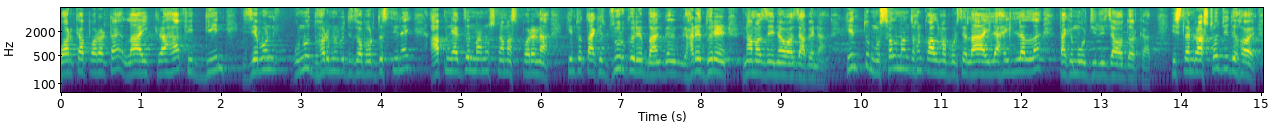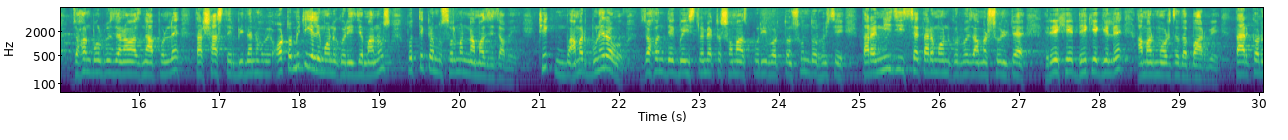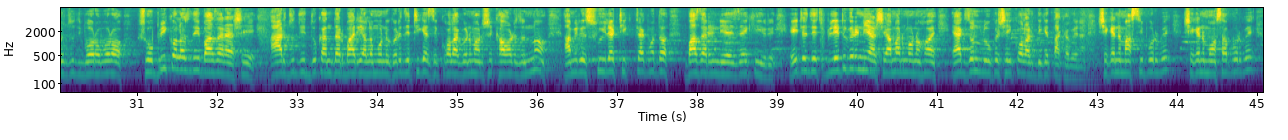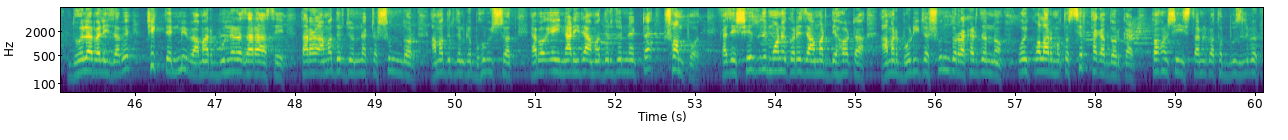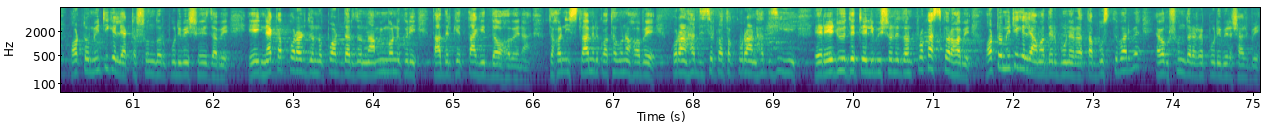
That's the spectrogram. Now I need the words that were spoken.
বরকা পরাটা like রাহা ফিদ্দিন যেমন কোনো ধর্মের মধ্যে জবরদস্তি নাই, আপনি একজন মানুষ নামাজ পড়ে না, কিন্তু তাকে জোর করে ঘাড়ে ধরে নামাজে নেওয়া যাবে না। কিন্তু মুসলমান যখন কালমা পড়ছে, লা ইলাহা ইল্লাল্লাহ, তাকে মসজিদে যাওয়া দরকার। ইসলাম রাষ্ট্র যদি হয়, যখন বলবে যে নামাজ না পড়লে তার শাস্তির বিধান হবে অটোমেটিক্যালি মনে করি যে মানুষ প্রত্যেকটা মুসলমান নামাজে যাবে। ঠিক আমার বোনেরাও যখন দেখবে ইসলামে একটা সমাজ পরিবর্তন সুন্দর হয়েছে, তারা নিজ ইচ্ছায় তারা মনে করবে যে আমার শরীরটা রেখে ঢেকে গেলে আমার মর্যাদা বাড়বে। তার কারণ যদি বড় বড় সবরি কলা যদি বাজারে আসে, আর যদি দোকানদার বাড়িওয়ালা মনে করে যে, ঠিক আছে কলাগুলো মানুষের খাওয়ার জন্য আমি ওই সুইলা ঠিকঠাক মতো বাজারে নিয়ে যাই, কি এইটা যে প্লেট করে নিয়ে আসে, আমার মনে হয় একজন লোক সেই কলার দিকে তাকাবে না। সেখানে মাছি পড়বে, সেখানে মশা পড়বে, ধুলাবালি যাবে, ঠিক তেমনি আমার বোনেরা যারা আছে, তারা আমাদের জন্য একটা সুন্দর, আমাদের জন্য ভবিষ্যৎ এবং এই নারীরা আমাদের জন্য একটা সম্পদ। কাজে সে যদি মনে করে যে, আমার দেহটা, আমার বডিটা সুন্দর রাখার জন্য ওই কলার মতো সেফ থাকা দরকার তখন সেই ইসলামের কথা বুঝলে অটোমেটিক্যালি একটা সুন্দর পরিবেশ হয়ে যাবে। এই নেকাপ পড়ার জন্য, পর্দার জন্য আমি মনে করি তাদেরকে তাগিদ দেওয়া হবে না। যখন ইসলামের কথাগুলো হবে, কোরআন হাদিসের কথা, কোরআন হাদিস রেডিওতে, টেলিভিশনে যখন প্রকাশ করা হবে অটোমেটিক্যালি আমাদের বোনেরা তা বুঝতে পারবে এবং সুন্দর একটা পরিবেশ আসবে।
